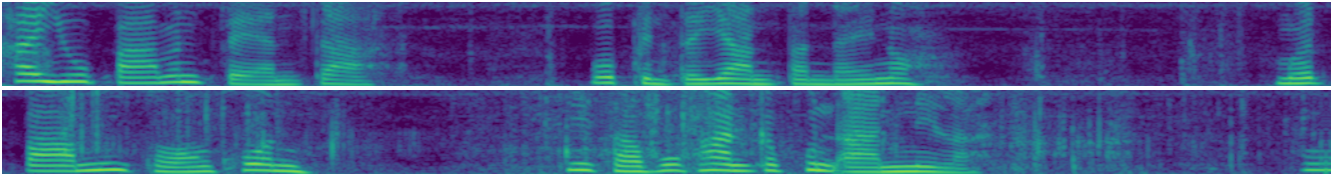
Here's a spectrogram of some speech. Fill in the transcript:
ถ้าอยู่ปลามันแปลนจ้ะว่าเป็นตะยานปันไดเนาะเมื่อปลามีสองคนนี่สาวผู้พันกับคุณอันนี่ล่ะโอ้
